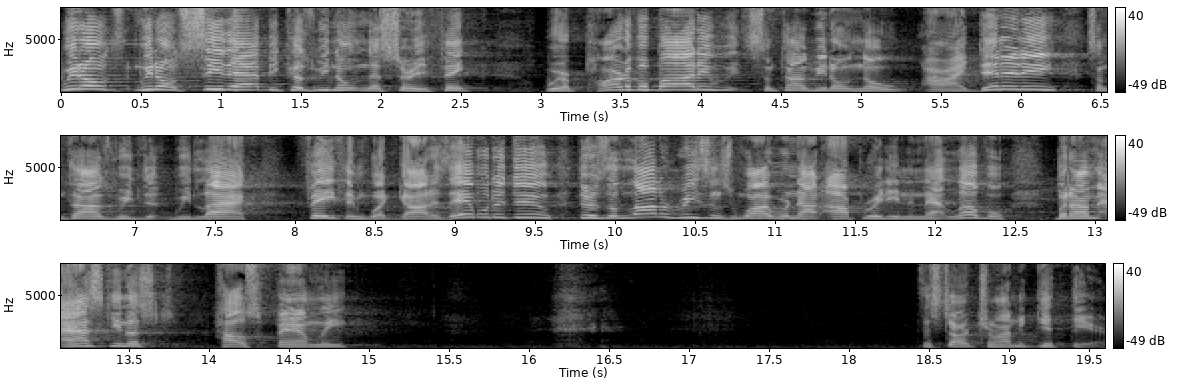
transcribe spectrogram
We don't, we don't see that because we don't necessarily think we're a part of a body. We, sometimes we don't know our identity. Sometimes we, we lack faith in what God is able to do. There's a lot of reasons why we're not operating in that level, but I'm asking us, house family, to start trying to get there.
